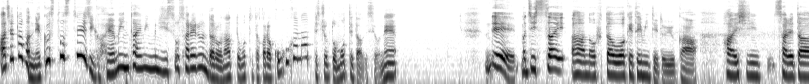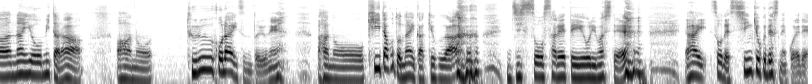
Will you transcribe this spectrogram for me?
あ、じゃあ多分ネクストステージが早めにタイミングに実装されるんだろうなって思ってたから、ここかなってちょっと思ってたんですよね。で、まあ、実際、あの、蓋を開けてみてというか、配信された内容を見たら、あの、トゥルーホライズンというね、あの聞いたことない楽曲が 実装されておりましてはい、そうです。新曲ですね、これで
